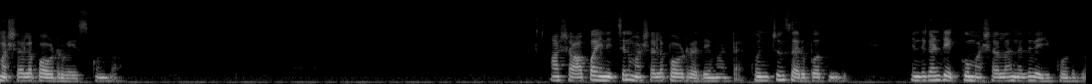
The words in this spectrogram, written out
మసాలా పౌడర్ వేసుకుందాం. ఆ షాప్ ఆయన ఇచ్చిన మసాలా పౌడర్ అదేమాట. కొంచెం సరిపోతుంది. ఎందుకంటే ఎక్కువ మసాలా అనేది వేయకూడదు.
